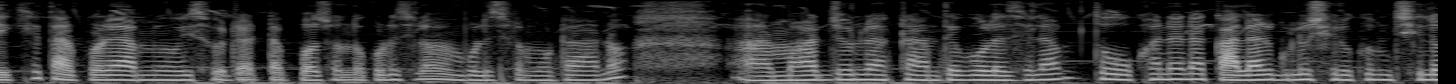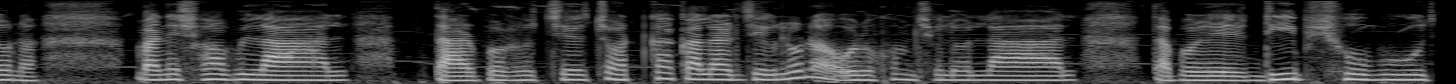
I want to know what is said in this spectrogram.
দেখে তারপরে আমি ওই সোয়েটারটা পছন্দ করেছিলাম, আমি বলেছিলাম ওটা আনো। আর মার জন্য একটা আনতে বলেছিলাম। তো ওখানে না কালারগুলো সেরকম ছিল না। মানে সব লাল তারপর হচ্ছে চটকা কালার যেগুলো না, ওরকম ছিল লাল, তারপরে ডিপ সবুজ,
